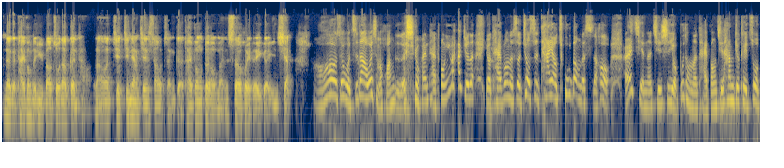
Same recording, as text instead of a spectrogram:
那个台风的预报做到更好，然后尽尽量减少整个台风对我们社会的一个影响。哦，所以我知道为什么黄哥哥喜欢台风，因为他觉得有台风的时候就是他要出动的时候，而且呢，其实有不同的台风，其实他们就可以做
